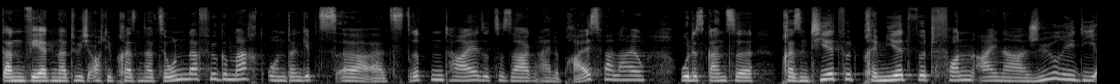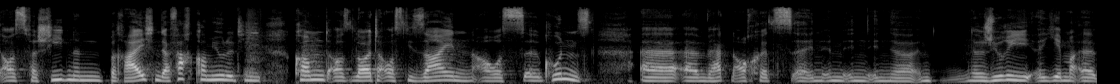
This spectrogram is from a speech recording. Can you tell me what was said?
dann werden natürlich auch die Präsentationen dafür gemacht und dann gibt es äh, als dritten Teil sozusagen eine Preisverleihung, wo das Ganze präsentiert wird, prämiert wird von einer Jury, die aus verschiedenen Bereichen der Fachcommunity kommt, aus Leute aus Design, aus äh, Kunst. Äh, ähm, wir hatten auch jetzt äh, in, in, in, in, in der Jury äh,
